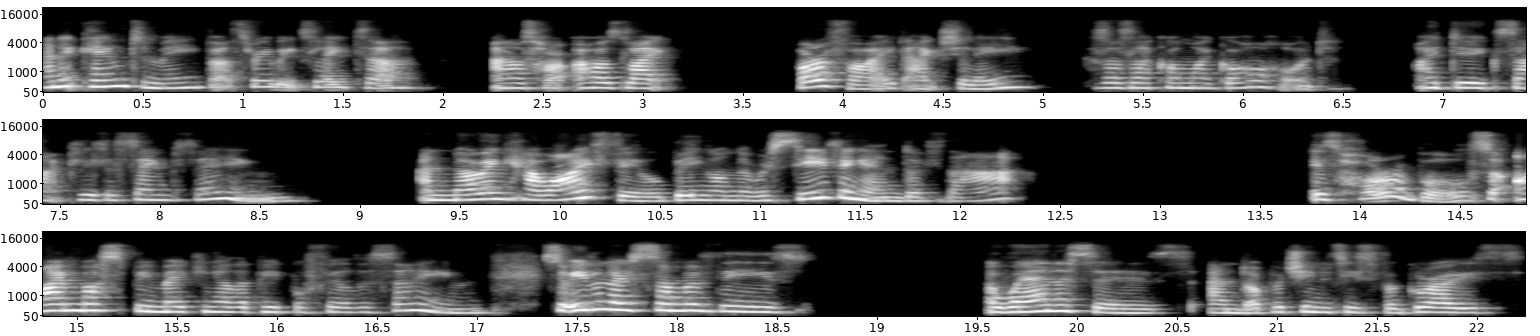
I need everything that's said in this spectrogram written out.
And it came to me about three weeks later. And I was, I was like horrified, actually, because I was like, oh my God, I do exactly the same thing. And knowing how I feel being on the receiving end of that is horrible. So I must be making other people feel the same. So even though some of these awarenesses and opportunities for growth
